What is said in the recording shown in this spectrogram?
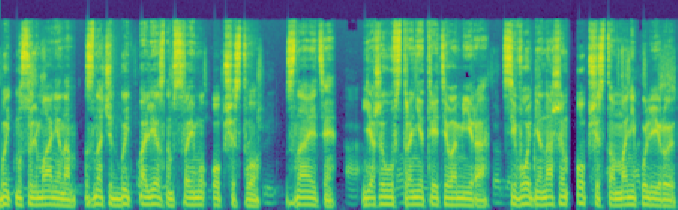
Быть мусульманином значит быть полезным своему обществу. Знаете, Я живу в стране третьего мира. Сегодня нашим обществом манипулируют.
